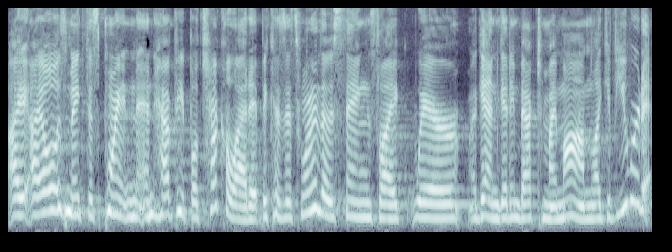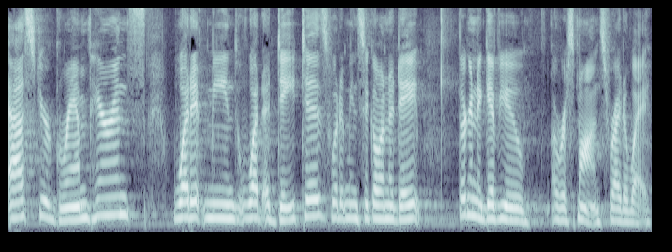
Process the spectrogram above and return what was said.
I, I, always make this point and, and, have people chuckle at it because it's one of those things like where, again, getting back to my mom, like if you were to ask your grandparents what it means, what a date is, what it means to go on a date, they're going to give you a response right away.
